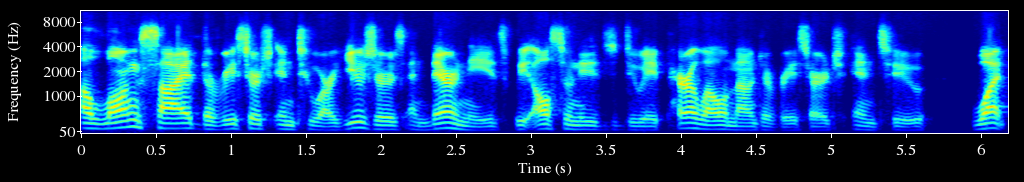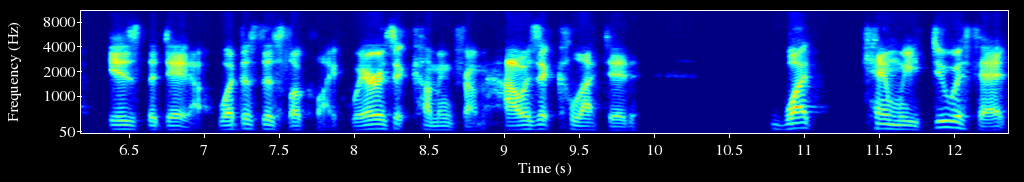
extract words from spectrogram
alongside the research into our users and their needs, we also needed to do a parallel amount of research into what is the data? What does this look like? Where is it coming from? How is it collected? What can we do with it?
